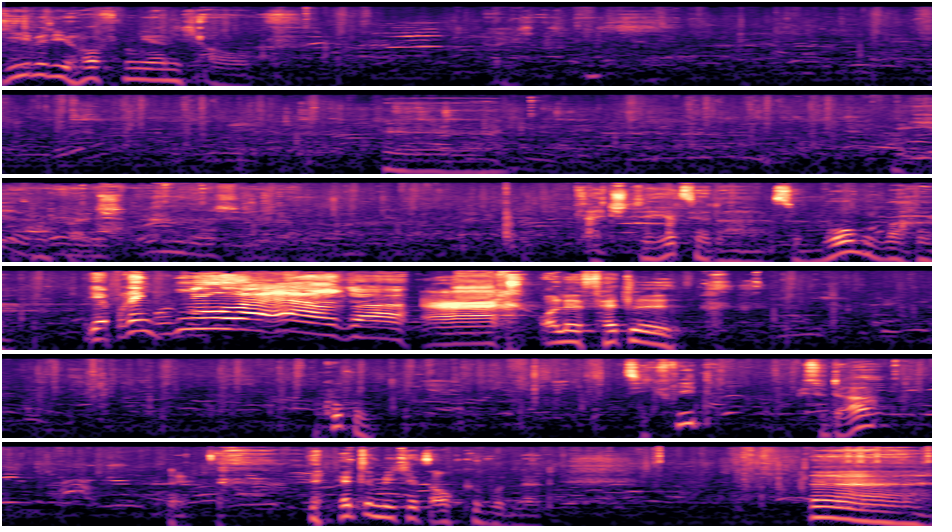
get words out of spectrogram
Gebe die Hoffnung ja nicht auf. Äh, nee, falsch. Vielleicht steht er jetzt ja da. So Morgenwache. Ihr bringt nur Ärger. Ach, Olle Vettel. Mal gucken. Siegfried, bist du da? Nee. Hätte mich jetzt auch gewundert. Äh,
